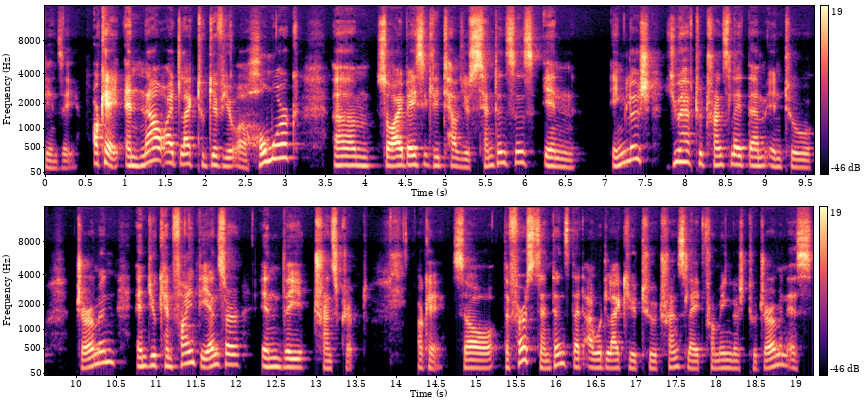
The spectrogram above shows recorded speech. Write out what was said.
den See. Okay, and now I'd like to give you a homework. Um, so I basically tell you sentences in English. You have to translate them into German, and you can find the answer in the transcript. Okay, so the first sentence that I would like you to translate from English to German is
